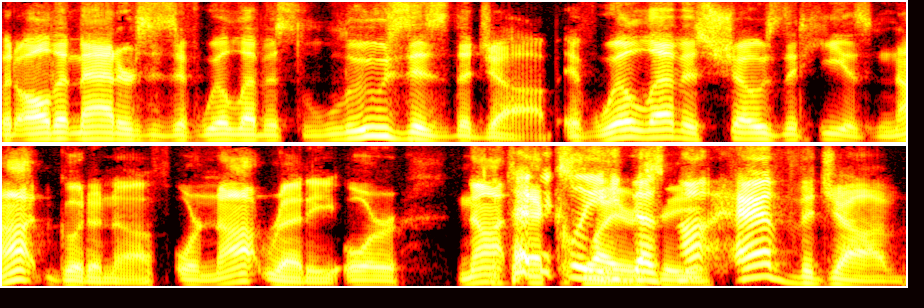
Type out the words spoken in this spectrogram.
But all that matters is if Will Levis loses the job. If Will Levis shows that he is not good enough or not ready or not well, technically he does not have the job.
